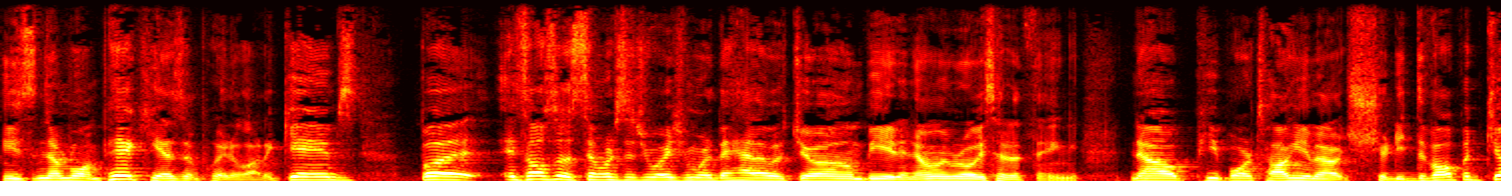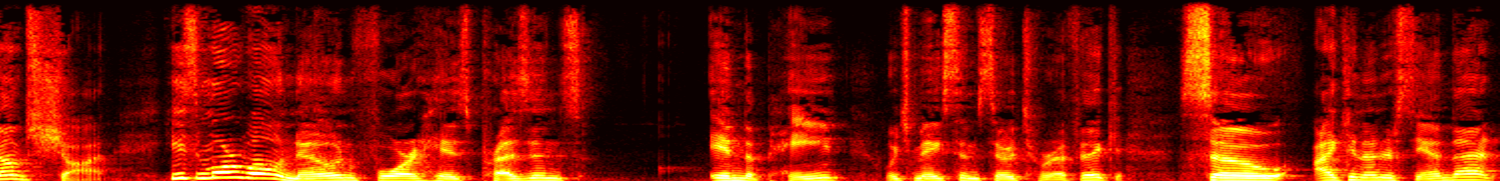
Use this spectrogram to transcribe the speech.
He's the number one pick. He hasn't played a lot of games, but it's also a similar situation where they had that with Joel Embiid, and no one really said a thing. Now people are talking about should he develop a jump shot? He's more well known for his presence in the paint, which makes him so terrific. So I can understand that.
